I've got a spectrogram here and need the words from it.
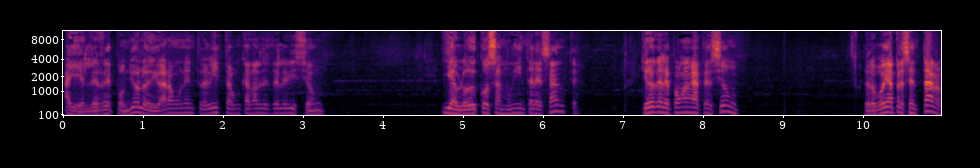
Ayer le respondió, le llevaron una entrevista a un canal de televisión y habló de cosas muy interesantes. Quiero que le pongan atención. Se lo voy a presentar.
